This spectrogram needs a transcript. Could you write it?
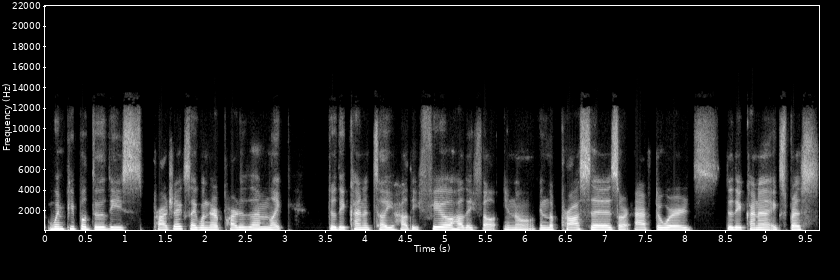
when people do these projects, like when they're part of them, like do they kind of tell you how they feel, how they felt, you know, in the process or afterwards? Do they kind of express,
